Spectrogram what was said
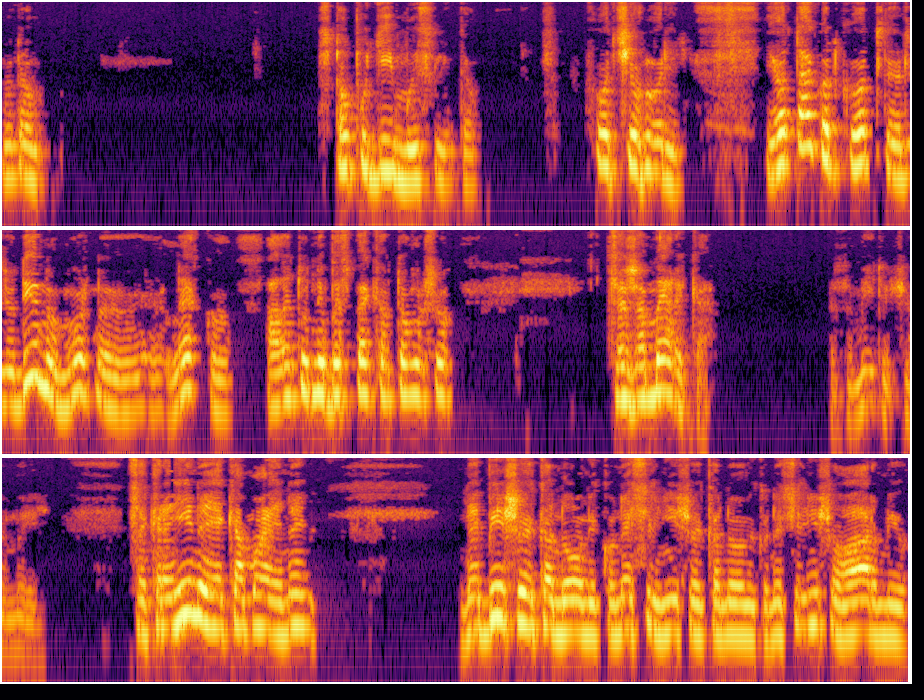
ну там, сто пудій мислі там. От чому річ. І отак от, от людину можна е, легко, але тут небезпека в тому, що це ж Америка. Розумієте, чому річ? Це країна, яка має най... найбільшу економіку, найсильнішу економіку, найсильнішу армію.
